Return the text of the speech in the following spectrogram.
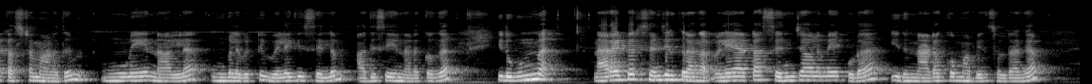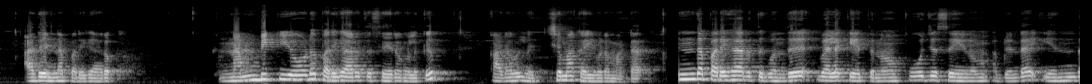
கஷ்டமானது மூணே நாளில் உங்களை விட்டு விலகி செல்லும் அதிசயம் நடக்குங்க. இது உண்மை. நிறைய பேர் செஞ்சுருக்கிறாங்க. விளையாட்டாக செஞ்சாலுமே கூட இது நடக்கும் அப்படின்னு சொல்கிறாங்க அது என்ன பரிகாரம்? நம்பிக்கையோடு பரிகாரத்தை செய்கிறவங்களுக்கு கடவுள் நிச்சயமாக கைவிட மாட்டார். இந்த பரிகாரத்துக்கு வந்து விளக்கேற்றணும் பூஜை செய்யணும் அப்படின்ற எந்த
